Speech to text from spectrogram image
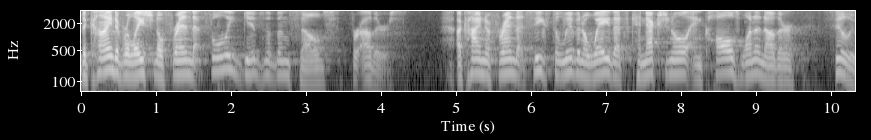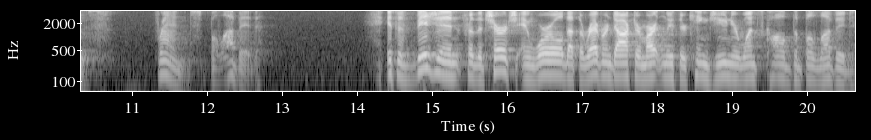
the kind of relational friend that fully gives of themselves for others, a kind of friend that seeks to live in a way that's connectional and calls one another philos, friends, beloved. It's a vision for the church and world that the Reverend Dr. Martin Luther King Jr. once called the beloved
